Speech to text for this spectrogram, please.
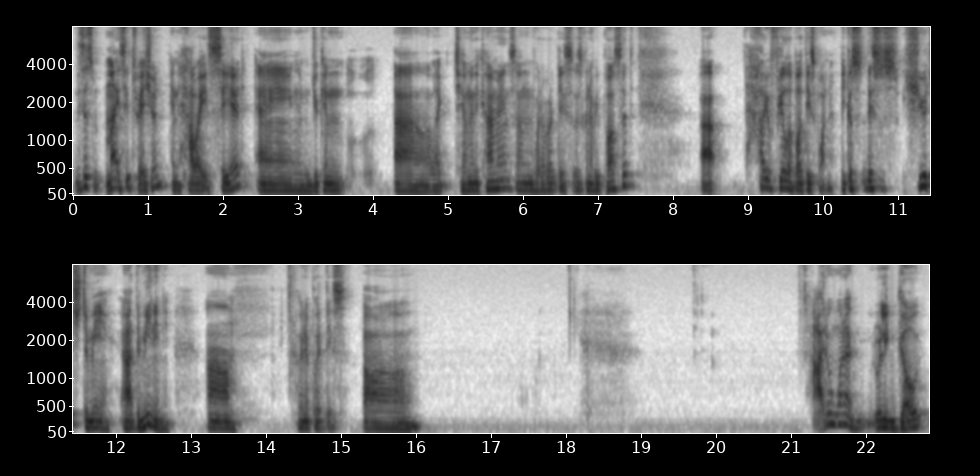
This is my situation and how I see it, and you can uh, like tell me in the comments and whatever this is gonna be posted. Uh, how you feel about this one because this is huge to me. Uh, the meaning. Um, how can I put this? Uh, I don't want to really go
